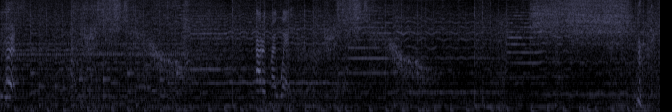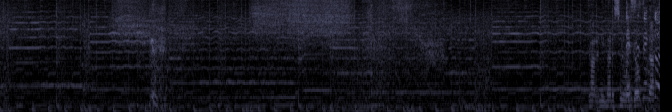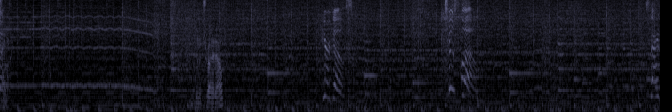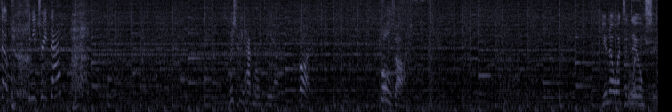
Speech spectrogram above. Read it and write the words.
Got any medicine, This Ringo? isn't that good. try. You gonna try it out? Here goes. Too slow. Saizo, can you treat that? Wish we had more data. Fire! Bullseye! You know what to Let do. me see.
